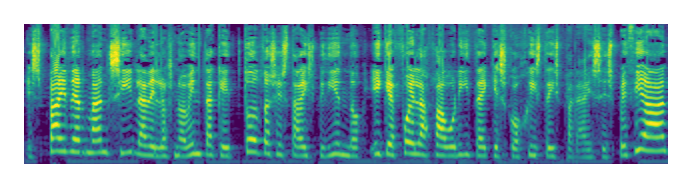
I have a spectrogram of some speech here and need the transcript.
Spider-Man, sí, la de los 90 que todos estabais pidiendo y que fue la favorita y que escogisteis para ese especial.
